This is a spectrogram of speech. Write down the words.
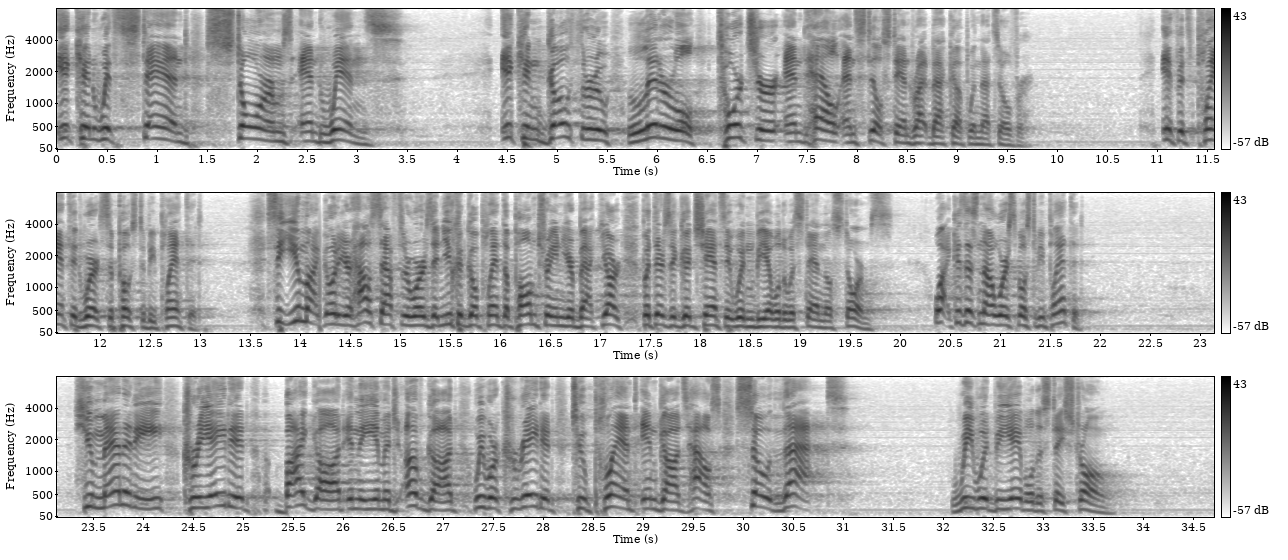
It can withstand storms and winds. It can go through literal torture and hell and still stand right back up when that's over. If it's planted where it's supposed to be planted. See, you might go to your house afterwards and you could go plant the palm tree in your backyard, but there's a good chance it wouldn't be able to withstand those storms. Why? Because that's not where it's supposed to be planted. Humanity created by God in the image of God, we were created to plant in God's house so that we would be able to stay strong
